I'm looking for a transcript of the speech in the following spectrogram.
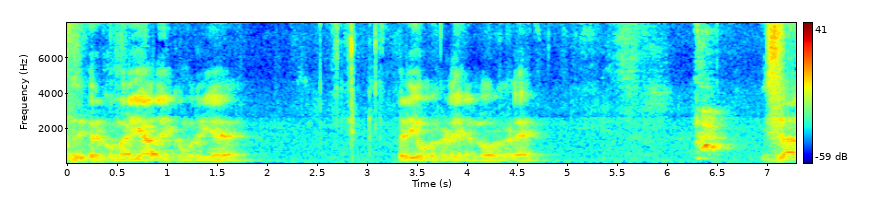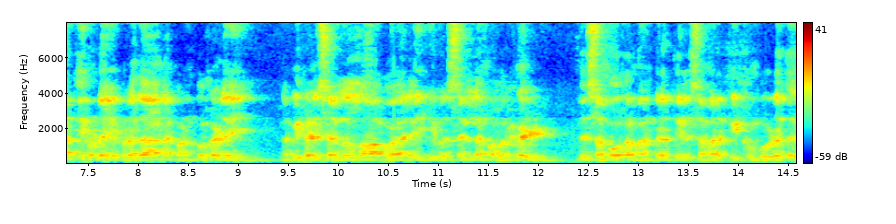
மதிப்பிற்கும் மரியாதைக்கும் உரிய பெரியவர்களே நல்லோர்களே இஸ்லாத்தினுடைய பிரதான பண்புகளை நபிகள் ஸல்லல்லாஹு அலைஹி வசல்லம் அவர்கள் இந்த சமூக மன்றத்தில் சமர்ப்பிக்கும் பொழுது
